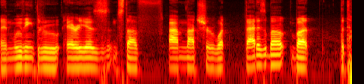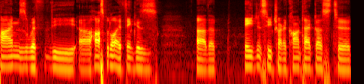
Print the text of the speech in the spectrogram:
and moving through areas and stuff. I'm not sure what that is about, but the times with the uh, hospital, I think, is uh, the agency trying to contact us to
